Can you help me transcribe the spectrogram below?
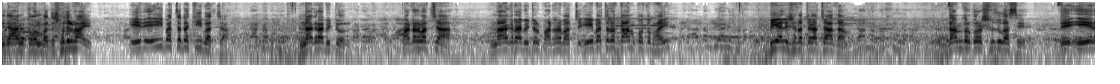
এই যে আনকমন বাচ্চা। শহীদুল ভাই, এর এই বাচ্চাটা কি বাচ্চা? নাগরা বিটল। পাটার বাচ্চা। নাগরা বিটল, পাটার বাচ্চা। এই বাচ্চাটার দাম কত ভাই? বিয়াল্লিশ হাজার টাকা চা দাম। দাম দর করার সুযোগ আছে। তো এর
